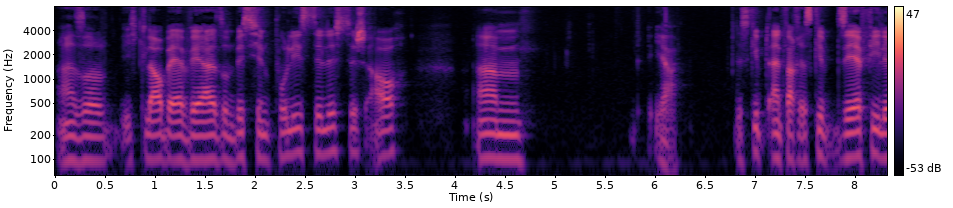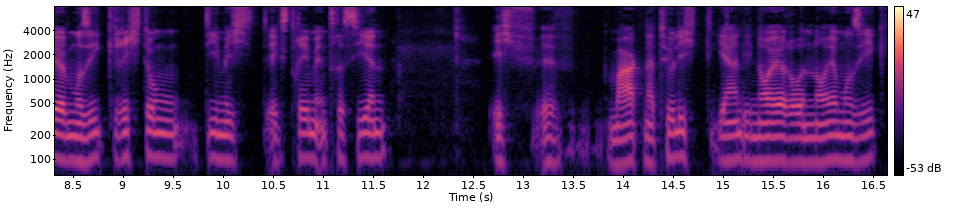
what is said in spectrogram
Also ich glaube, er wäre so ein bisschen polystilistisch auch. Ähm, ja, es gibt einfach, es gibt sehr viele Musikrichtungen, die mich extrem interessieren. Ich äh, mag natürlich gern die neuere und neue Musik,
